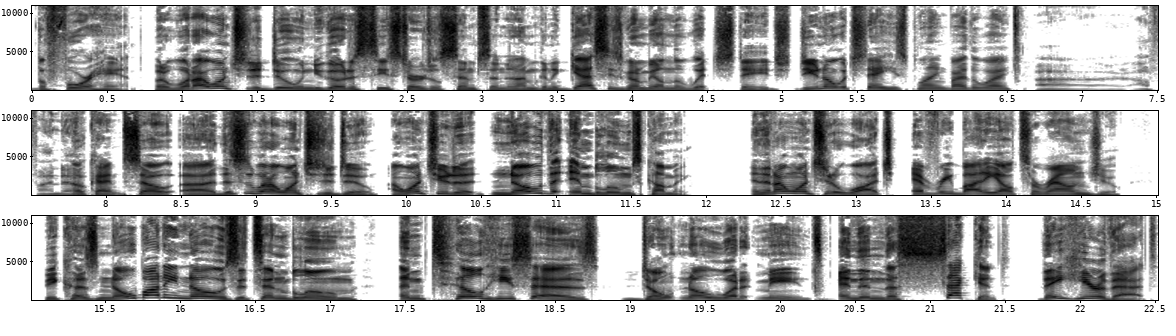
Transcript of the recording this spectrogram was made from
beforehand. But what I want you to do when you go to see Sturgill Simpson, and I'm going to guess he's going to be on the Which stage? Do you know which day he's playing? By the way. Uh, I'll find out. Okay, so uh, this is what I want you to do. I want you to know that In Bloom's coming, and then I want you to watch everybody else around you because nobody knows it's In Bloom until he says, "Don't know what it means," and then the second they hear that.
